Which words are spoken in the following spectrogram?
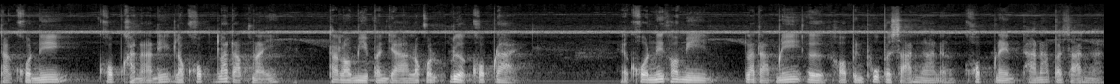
ถ้าคนนี้คบขนาดนี้เราครบระดับไหน ถ้าเรามีปัญญาเราก็เลือกคบได้ คนนี้เขามีระดับนี้ เออเขาเป็นผู้ประสานงานเออคบในฐานะประสานงาน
